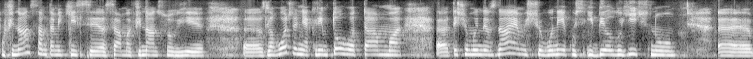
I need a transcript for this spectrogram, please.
по фінансам, там якісь е, саме фінансові е, злагодження. Крім того, там е, те, що ми не знаємо, що вони якусь ідеологічну е,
